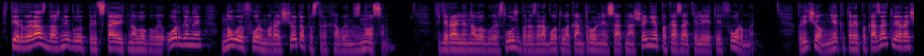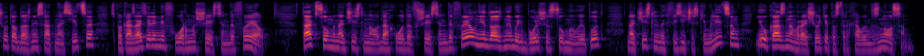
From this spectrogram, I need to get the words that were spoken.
в первый раз должны будут представить налоговые органы новую форму расчета по страховым взносам. Федеральная налоговая служба разработала контрольные соотношения показателей этой формы. Причем некоторые показатели расчета должны соотноситься с показателями формы 6 НДФЛ. Так, суммы начисленного дохода в 6 НДФЛ не должны быть больше суммы выплат, начисленных физическим лицам и указанным в расчете по страховым взносам.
